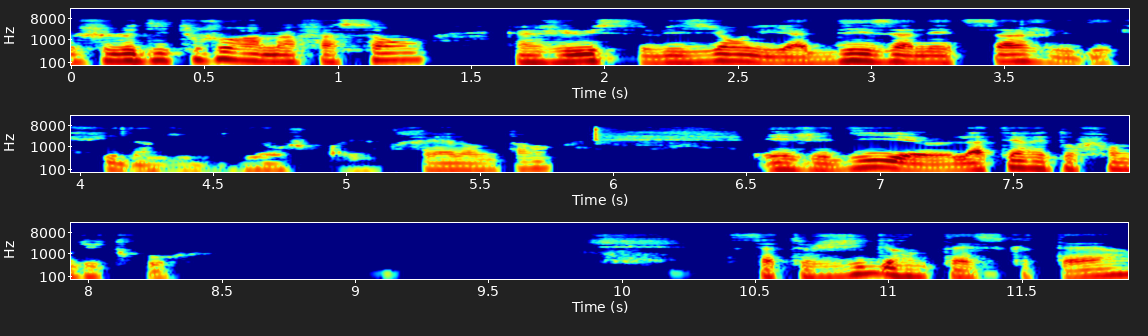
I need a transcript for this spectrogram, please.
je le dis toujours à ma façon, quand j'ai eu cette vision il y a des années de ça, je l'ai décrit dans une vidéo, je crois, il y a très longtemps, et j'ai dit, euh, la Terre est au fond du trou. Cette gigantesque Terre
